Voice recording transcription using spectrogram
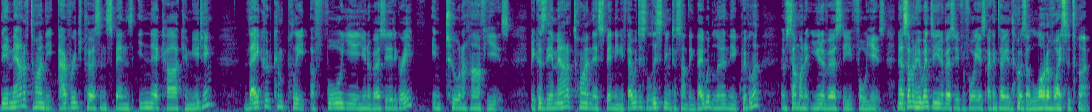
The amount of time the average person spends in their car commuting, they could complete a four-year university degree in two and a half years because the amount of time they're spending, if they were just listening to something, they would learn the equivalent of someone at university four years. Now, someone who went to university for four years, I can tell you there was a lot of waste of time.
